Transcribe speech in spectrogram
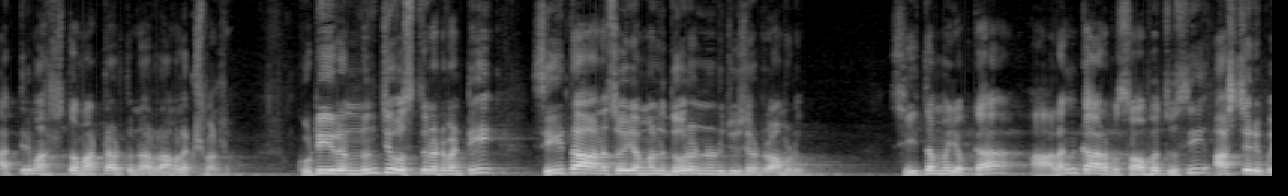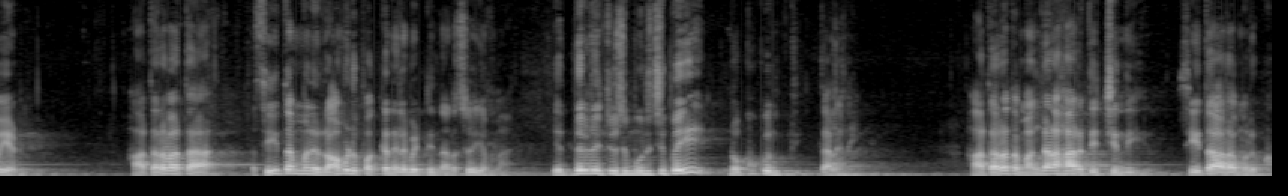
అత్రి మహర్షితో మాట్లాడుతున్నారు రామలక్ష్మణులు. కుటీరం నుంచి వస్తున్నటువంటి సీతా అనసూయమ్మల్ని దూరం నుండి చూశాడు రాముడు. సీతమ్మ యొక్క ఆ అలంకారపు శోభ చూసి ఆశ్చర్యపోయాడు. ఆ తర్వాత సీతమ్మని రాముడు పక్క నిలబెట్టింది అనసూయమ్మ. ఇద్దరిని చూసి మురిసిపోయి నొక్కుకుంది తలని. ఆ తర్వాత మంగళహారతి ఇచ్చింది సీతారాములకు.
